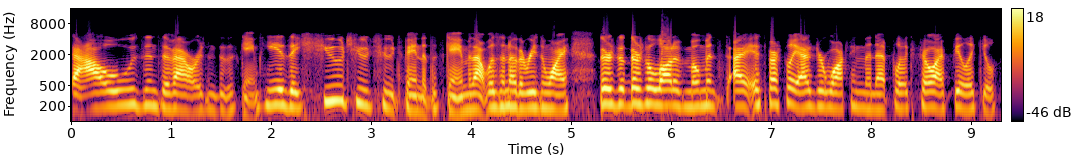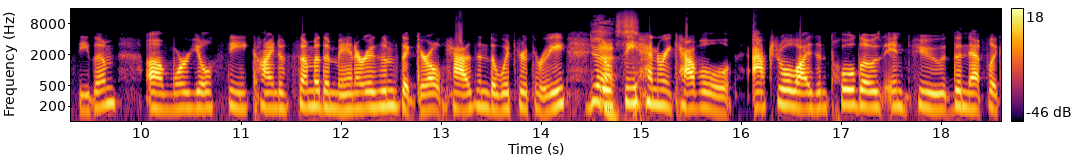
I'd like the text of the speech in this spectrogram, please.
thousands of hours into this game. He is a huge, huge, huge fan of this game, and that was another reason why there's a, there's a lot of moments, I, especially as you're watching the Netflix show. I feel like you'll see them, um, where you'll see kind of some of the mannerisms that Geralt has in The Witcher Three. Yes. You'll see Henry Cavill actualize and pull those into the Netflix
